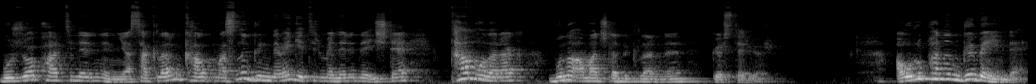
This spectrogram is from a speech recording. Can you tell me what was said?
Burjuva partilerinin yasakların kalkmasını gündeme getirmeleri de işte tam olarak bunu amaçladıklarını gösteriyor. Avrupa'nın göbeğinde,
